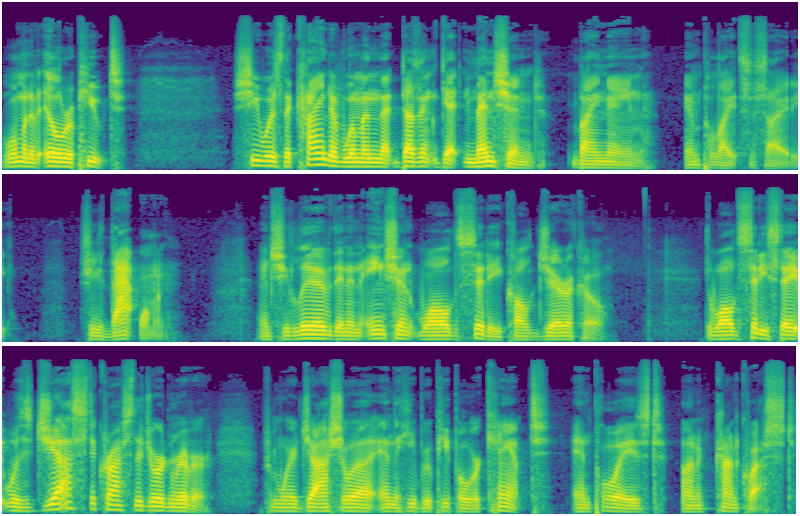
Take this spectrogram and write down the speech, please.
a woman of ill repute. She was the kind of woman that doesn't get mentioned by name in polite society. She's that woman. And she lived in an ancient walled city called Jericho. The walled city state was just across the Jordan River from where Joshua and the Hebrew people were camped and poised on conquest.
